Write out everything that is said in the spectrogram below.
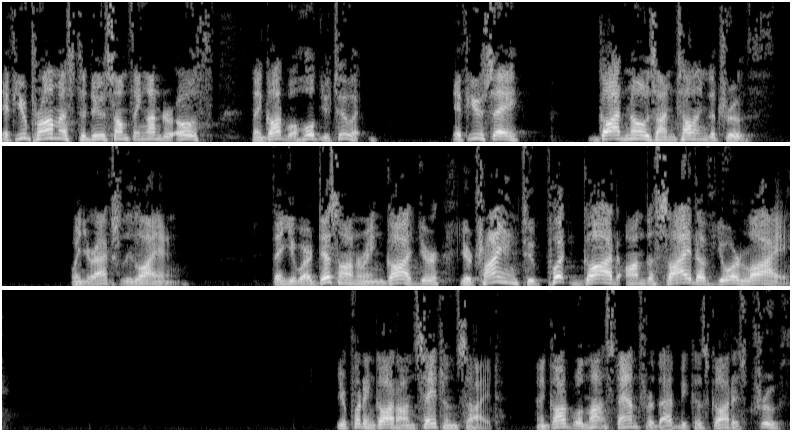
If you promise to do something under oath, then God will hold you to it. If you say, God knows I'm telling the truth, when you're actually lying, then you are dishonoring God. You're, you're trying to put God on the side of your lie. You're putting God on Satan's side. And God will not stand for that because God is truth.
